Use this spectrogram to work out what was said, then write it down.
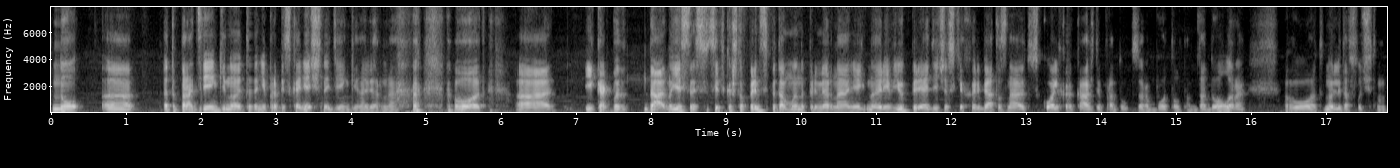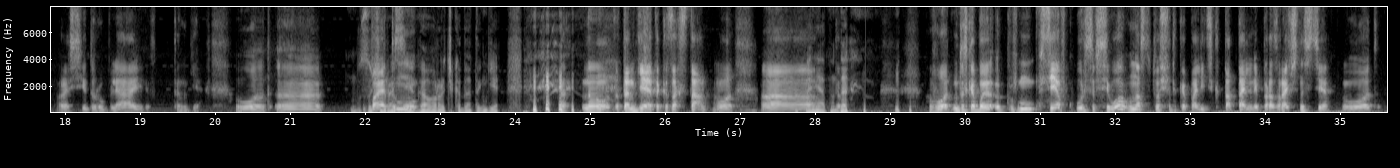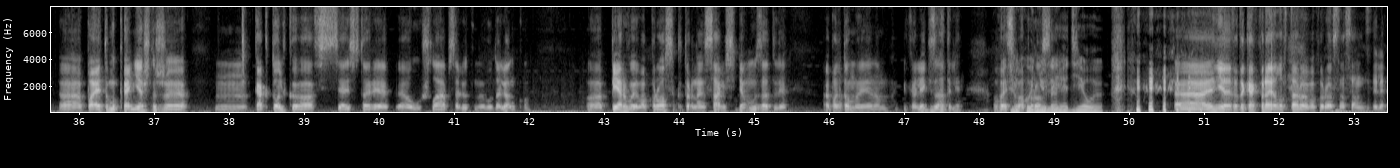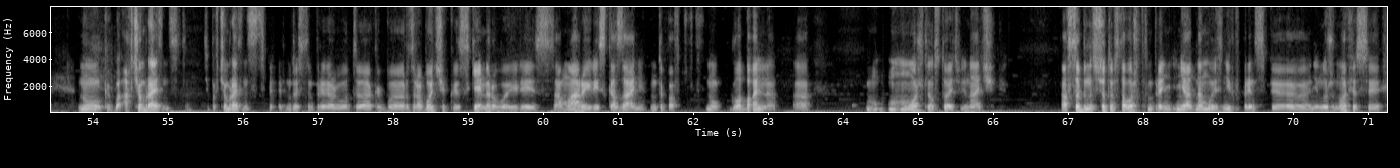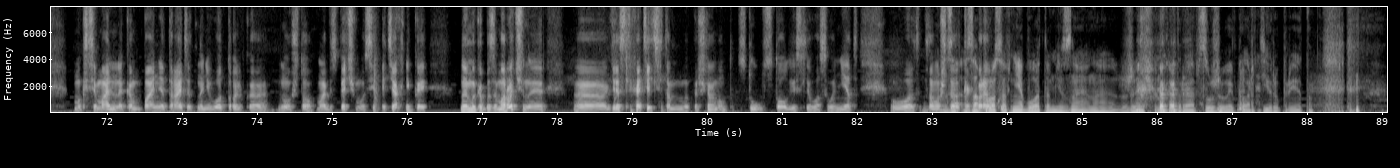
Ну, э, это про деньги, но это не про бесконечные деньги, наверное. вот. А, и как бы, да, но есть специфика, что, в принципе, там мы, например, на, на ревью периодических ребята знают, сколько каждый продукт заработал там до доллара, вот, ну, или, да, в случае там России до рубля или тенге, вот. Э, в случае Поэтому... России оговорочка, да, тенге? Ну, тенге это Казахстан, вот. А, Понятно, да. Вот, ну то есть как бы все в курсе всего, у нас тут вообще такая политика тотальной прозрачности, вот, а, поэтому, конечно же, как только вся история э, ушла абсолютно в удаленку, первые вопросы, которые, наверное, сами себе мы задали, а потом и нам и коллеги задали в эти Не вопросы. ли я делаю? А, нет, это, как правило, второй вопрос, на самом деле ну, как бы, а в чем разница? Типа, в чем разница теперь? Ну, то есть, например, вот, э, как бы, разработчик из Кемерово или из Самары или из Казани, ну, типа, ну, глобально, э, может ли он стоить иначе? Особенно с учетом того, что, например, ни одному из них, в принципе, не нужен офис, и максимальная компания тратит на него только, ну что, мы обеспечим его всей техникой, ну и мы как бы замороченные. Э, если хотите, там мы пришлем вам там, стул, стол, если у вас его нет. Вот, потому что, как Запросов правило... не было там, не знаю, на женщину, которая обслуживает квартиру при этом.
